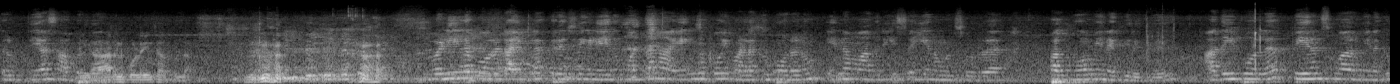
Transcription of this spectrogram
திருப்தியாக சாப்பிடுவேன். ஆறு போலையும் சாப்பிடலாம் வெளியில் போகிற டைமில் பிரச்சனைகள் ஏதும் வந்தால் நான் எங்கே போய் வழக்கு போடணும்? என்ன மாதிரி செய்யணும்னு சொல்கிற பக்குவம் எனக்கு இருக்குது அதே போல் பேரண்ட்ஸ்மாரும் எனக்கு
